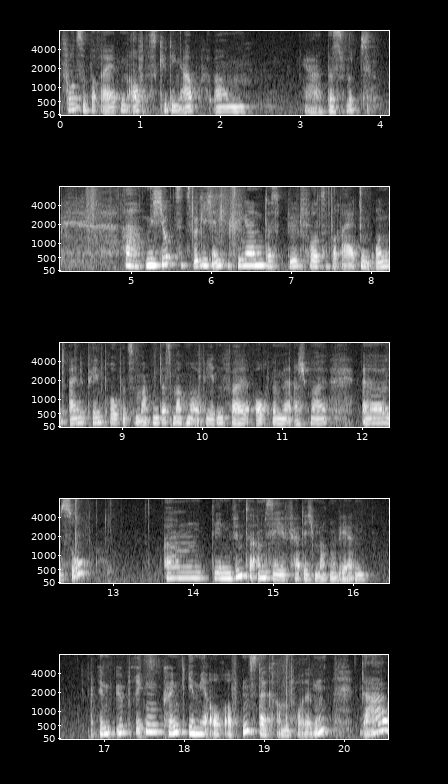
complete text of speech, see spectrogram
vorzubereiten auf das Kitting Up. Ähm, ja, das wird Ah, mich juckt es jetzt wirklich in den Fingern, das Bild vorzubereiten und eine Paintprobe zu machen. Das machen wir auf jeden Fall, auch wenn wir erstmal äh, so ähm, den Winter am See fertig machen werden. Im Übrigen könnt ihr mir auch auf Instagram folgen. Da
